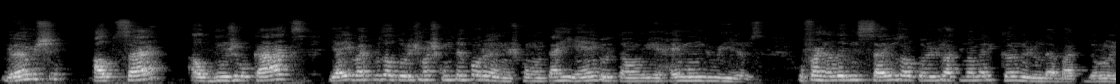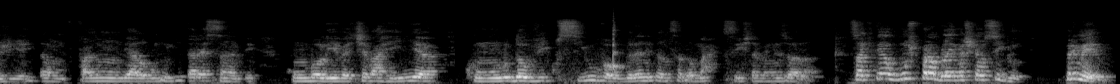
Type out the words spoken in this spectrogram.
Gramsci, Althusser, alguns Lukács, e aí vai para os autores mais contemporâneos, como Terry Angleton e Raymond Williams. O Fernando ele insere os autores latino-americanos um debate de ideologia, então faz um diálogo muito interessante com Bolívar Echevarria, com Ludovico Silva, o grande pensador marxista venezuelano. Só que tem alguns problemas que é o seguinte. Primeiro,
